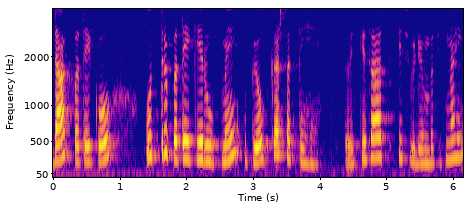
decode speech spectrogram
डाक पते को उत्तर पते के रूप में उपयोग कर सकते हैं तो इसके साथ इस वीडियो में बस इतना ही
